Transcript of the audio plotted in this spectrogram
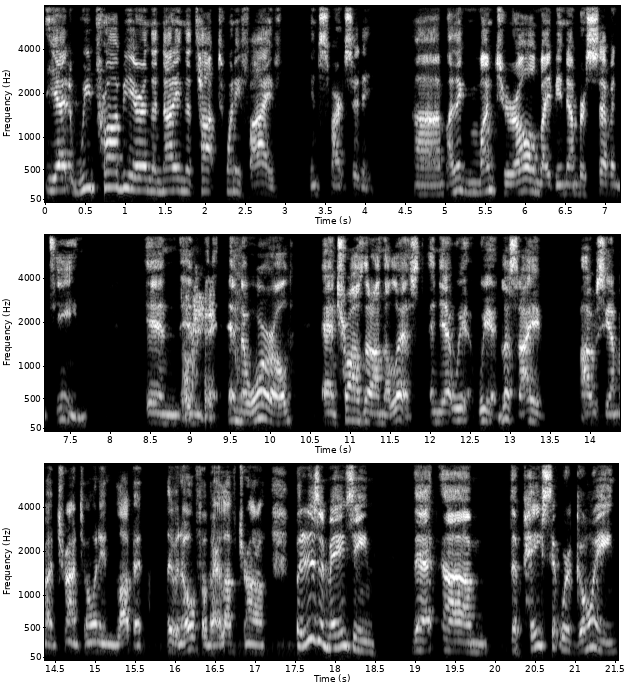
yet we probably are in the not in the top twenty five in smart city. Um, I think Montreal might be number seventeen in in, okay. in the world, and Toronto's not on the list. And yet we we listen. I obviously I'm a Torontonian, love it live in Oakville, but I love Toronto. But it is amazing that um, the pace that we're going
